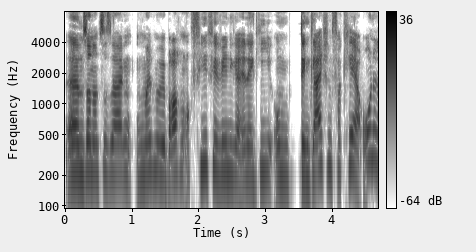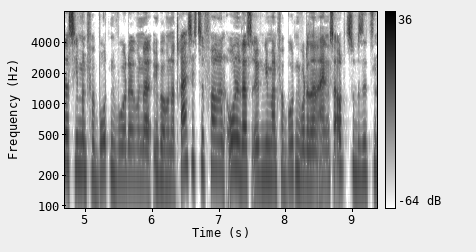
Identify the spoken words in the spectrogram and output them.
ähm, sondern zu sagen, Moment mal, wir brauchen auch viel, viel weniger Energie, um den gleichen Verkehr, ohne dass jemand verboten wurde, 100, über 130 zu fahren, ohne dass irgendjemand verboten wurde, sein eigenes Auto zu besitzen,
